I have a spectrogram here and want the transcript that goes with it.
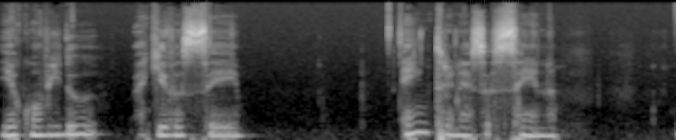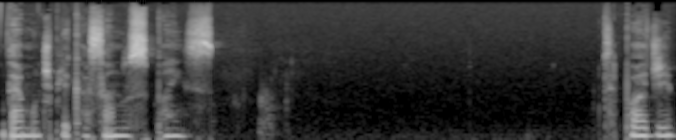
E eu convido a que você entre nessa cena da multiplicação dos pães. Você pode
